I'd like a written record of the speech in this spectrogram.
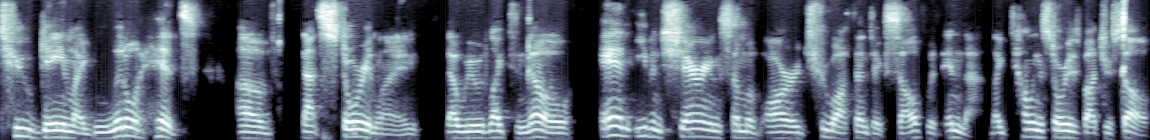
to gain like little hits of that storyline that we would like to know and even sharing some of our true authentic self within that like telling stories about yourself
